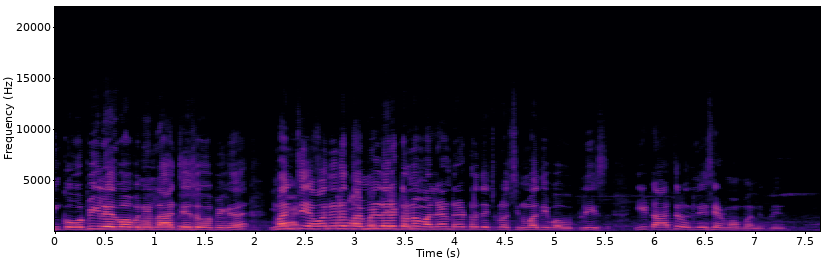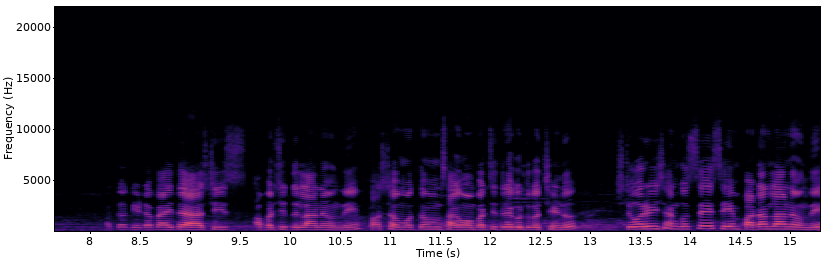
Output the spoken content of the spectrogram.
ఇంకో ఓపిక లేదు బాబు నేను లాంచ్ చేసే ఓపిక. మంచి ఎవరైనా తమిళ డైరెక్టర్ మలయాళం డైరెక్టర్ తెచ్చుకున్న సినిమా తీ బాబు ప్లీజ్ ఈ టార్చర్ వదిలేసాడు మమ్మల్ని ప్లీజ్ అక్క గెటప్ అయితే యాస్టీస్ అపరిచితుల్లానే ఉంది. ఫస్ట్ హాఫ్ మొత్తం సగం అపరిచితులే గుర్తుకొచ్చిండు. స్టోరీ విషయానికి వస్తే సేమ్ పఠాన్ లానే ఉంది.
